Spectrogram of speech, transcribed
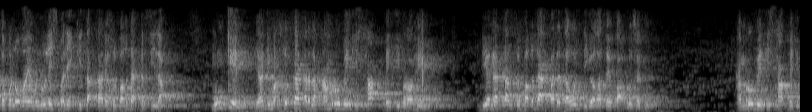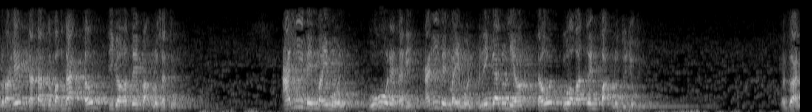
ataupun orang yang menulis balik kitab Tarikhul Baghdad tersilap. Mungkin yang dimaksudkan adalah Amru bin Ishaq bin Ibrahim. Dia datang ke Baghdad pada tahun 341. Amru bin Ishaq bin Ibrahim datang ke Baghdad tahun 341. Ali bin Maimun, guru dia tadi, Ali bin Maimun meninggal dunia tahun 247. Tuan-tuan,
